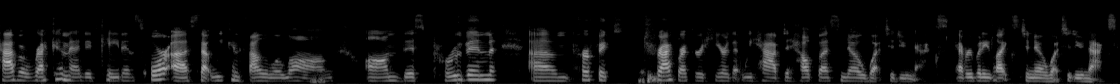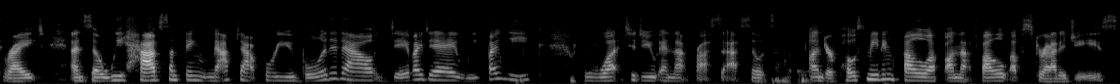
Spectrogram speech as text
have a recommended cadence for us that we can follow along on this proven um, perfect track record here that we have to help us know what to do next. Everybody likes to know what to do next, right? And so we have something mapped out for you, bulleted out day by day, week by week, what to do in that process. So it's under post meeting follow up on that follow up strategies.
